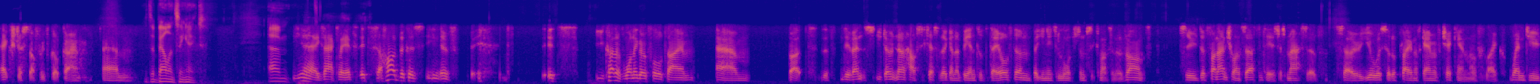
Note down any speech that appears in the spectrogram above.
extra stuff we've got going. Um, It's a balancing act. Um, yeah, exactly. It's it's hard because you know it's you kind of want to go full time, um, but the, the events you don't know how successful they're going to be until the day of them. But you need to launch them six months in advance. So the financial uncertainty is just massive. So you're always sort of playing this game of chicken of like when do you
